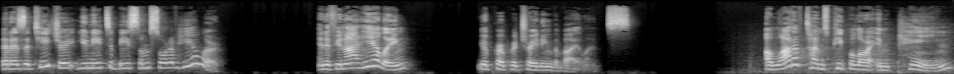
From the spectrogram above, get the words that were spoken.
that as a teacher, you need to be some sort of healer. And if you're not healing, you're perpetrating the violence. A lot of times people are in pain,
